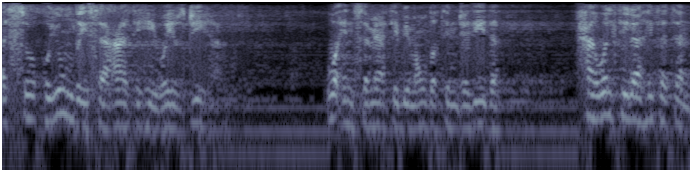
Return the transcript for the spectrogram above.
السوق يمضي ساعاته ويزجيها. وإن سمعت بموضة جديدة حاولت لاهثة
